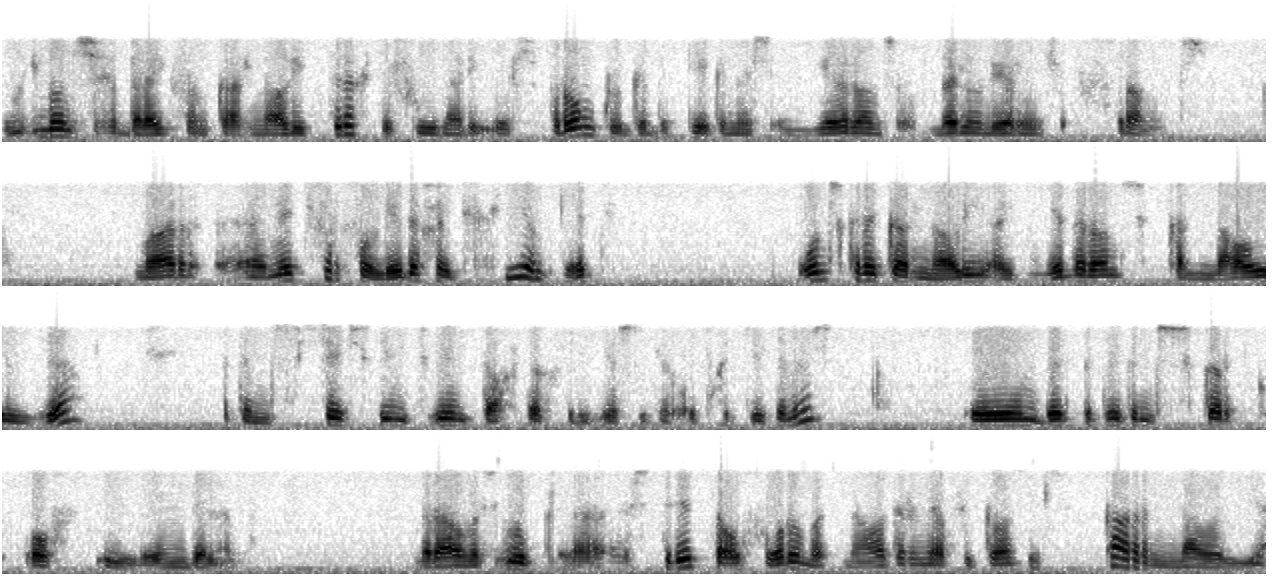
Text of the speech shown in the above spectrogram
om iemand se gebruik van karnalie terug te voer na die oorspronklike betekenis in Nederlands of Middelnederlands of Frans maar uh, net vir volledigheid gee dit ons kry karnalie uit Nederlands kanalie wat in 1682 vir die eerste keer opgeteken is en dit beteken skurk of elendeling. Maar daar was ook uh, 'n uh, streektaalvorm wat nader in Afrikaans is, karnalie.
